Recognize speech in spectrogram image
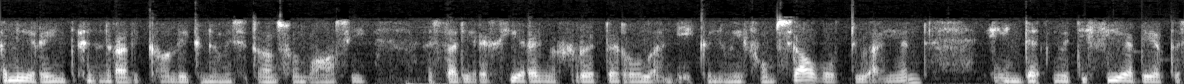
inherent in radikale ekonomiese transformasie is dat die regering 'n groter rol in die ekonomie vir homself wil toeëien en dit motiveer deur te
